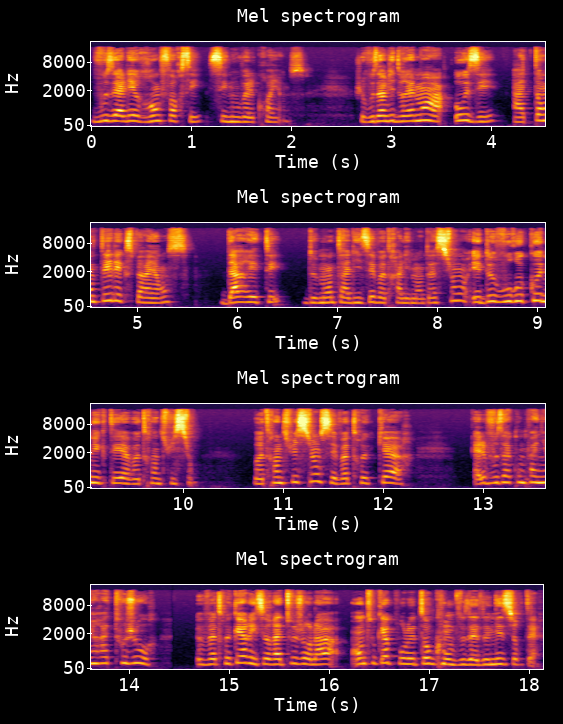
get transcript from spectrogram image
vous allez renforcer ces nouvelles croyances. Je vous invite vraiment à oser, à tenter l'expérience, d'arrêter de mentaliser votre alimentation et de vous reconnecter à votre intuition. Votre intuition, c'est votre cœur. Elle vous accompagnera toujours. Votre cœur, il sera toujours là, en tout cas pour le temps qu'on vous a donné sur Terre.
